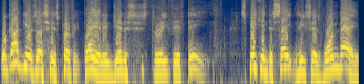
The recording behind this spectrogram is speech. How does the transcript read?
Well, God gives us his perfect plan in Genesis 3:15. Speaking to Satan, he says, "One day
